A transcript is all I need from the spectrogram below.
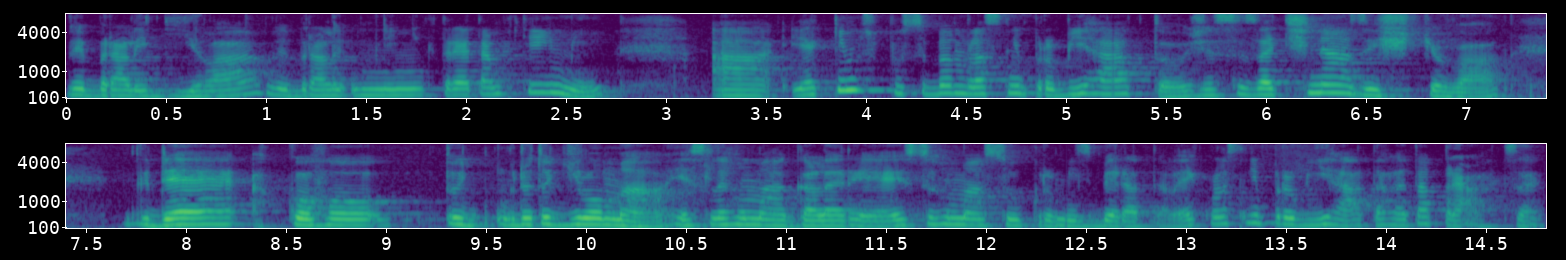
vybrali díla, vybrali umění, které tam chtějí mít. A jakým způsobem vlastně probíhá to, že se začíná zjišťovat, kde a koho to, kdo to dílo má, jestli ho má galerie, jestli ho má soukromý sběratel, jak vlastně probíhá tahle ta práce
